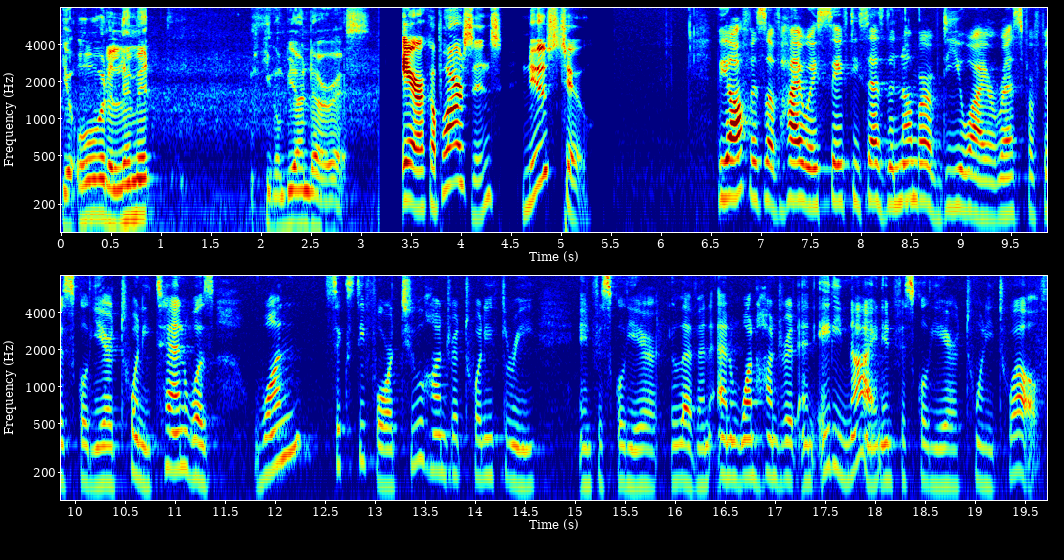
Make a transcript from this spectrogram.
You're over the limit, you're going to be under arrest. Erica Parsons, News 2. The Office of Highway Safety says the number of DUI arrests for fiscal year 2010 was 164, 223 in fiscal year 11 and 189 in fiscal year 2012.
